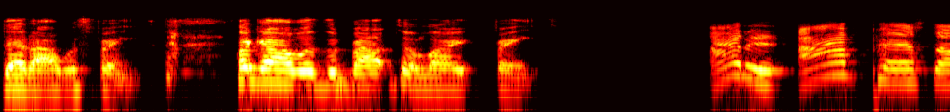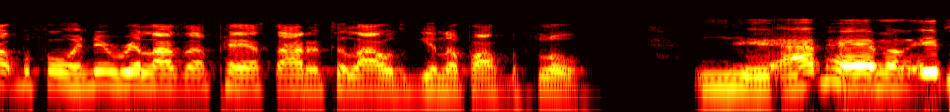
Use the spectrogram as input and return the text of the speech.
that I was faint. like I was about to like faint. I didn't. I've passed out before and didn't realize I passed out until I was getting up off the floor. Yeah, I've had if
